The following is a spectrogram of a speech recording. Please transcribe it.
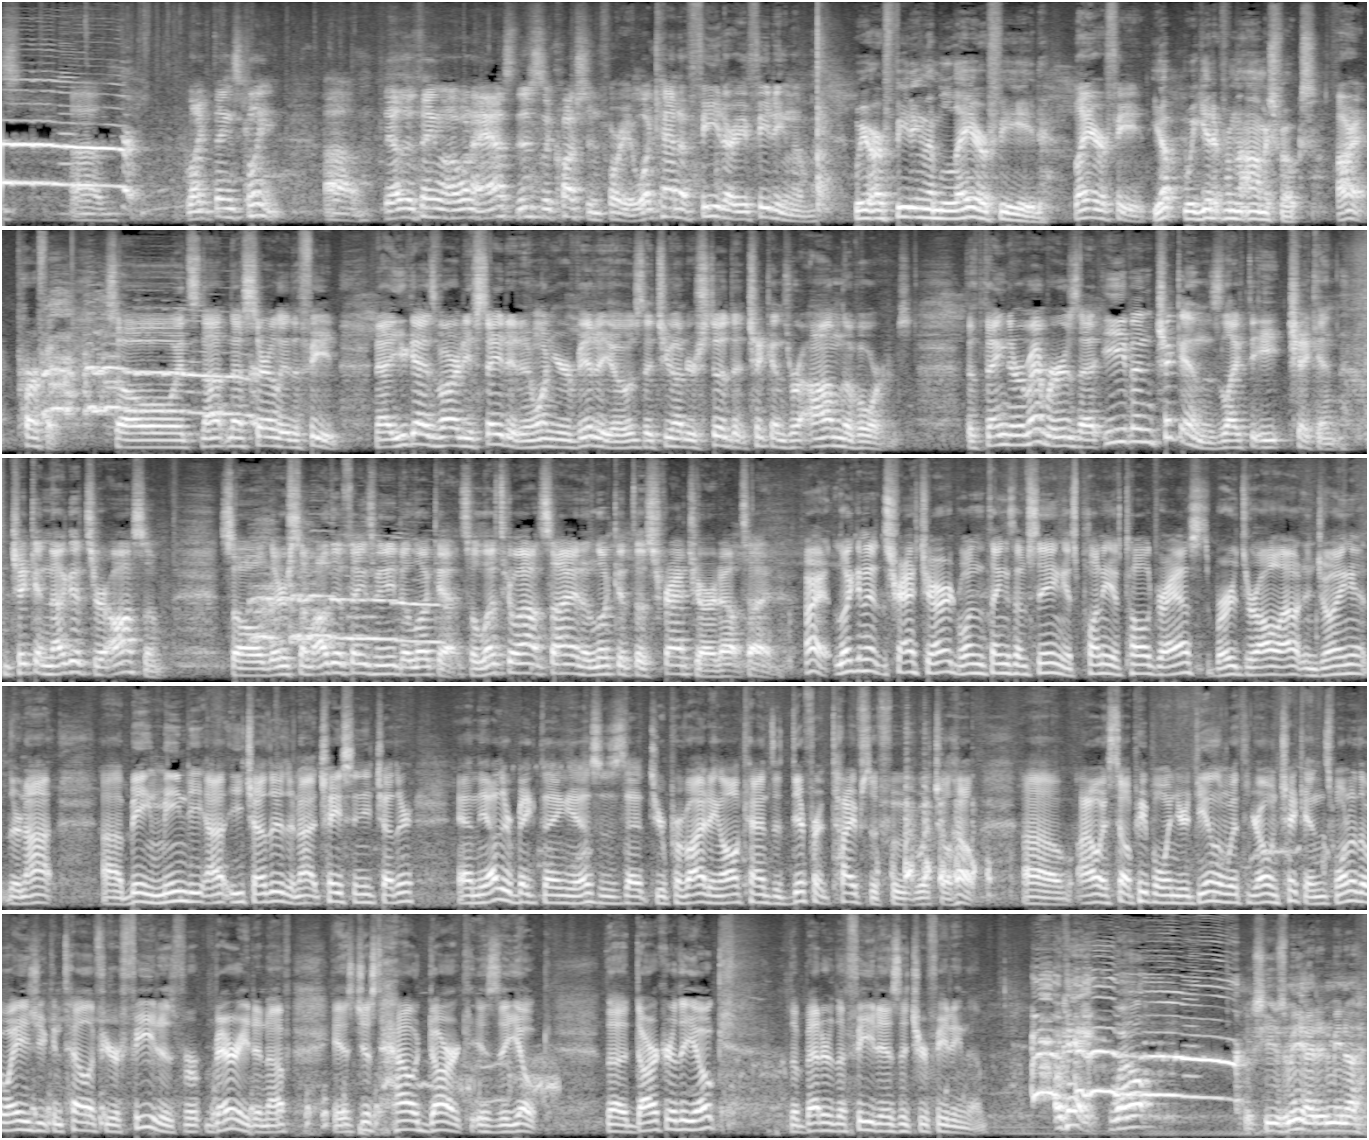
um, like things clean. Uh, the other thing I want to ask this is a question for you. What kind of feed are you feeding them? We are feeding them layer feed. Layer feed. Yep, we get it from the Amish folks. All right, perfect. So it's not necessarily the feed. Now, you guys have already stated in one of your videos that you understood that chickens were omnivores. The thing to remember is that even chickens like to eat chicken. Chicken nuggets are awesome. So there's some other things we need to look at. So let's go outside and look at the scratch yard outside. All right, looking at the scratch yard, one of the things I'm seeing is plenty of tall grass. The birds are all out enjoying it. They're not uh, being mean to uh, each other. They're not chasing each other. And the other big thing is, is that you're providing all kinds of different types of food, which will help. Uh, I always tell people when you're dealing with your own chickens, one of the ways you can tell if your feed is varied enough is just how dark is the yolk. The darker the yolk, the better the feed is that you're feeding them. Okay, well, excuse me, I didn't mean to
